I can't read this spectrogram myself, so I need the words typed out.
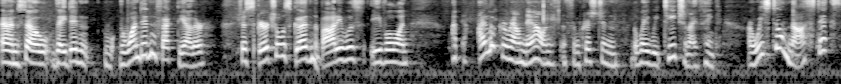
And so they didn't, the one didn't affect the other. Just spiritual was good and the body was evil. And I, I look around now and some Christian, the way we teach, and I think, are we still Gnostics?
